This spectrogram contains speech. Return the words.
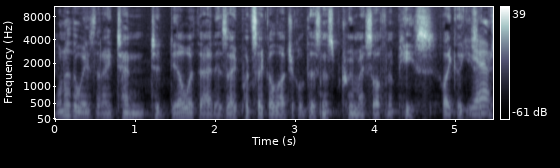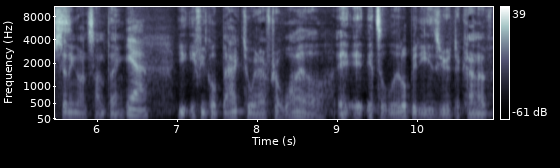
one of the ways that I tend to deal with that is I put psychological distance between myself and a piece. Like, like you yes. said, you're sitting on something. Yeah. You, if you go back to it after a while, it, it's a little bit easier to kind of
